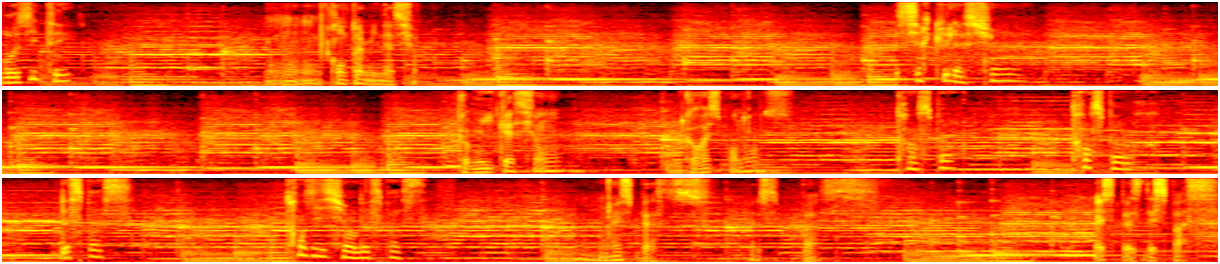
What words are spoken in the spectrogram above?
Porosité. Hum, Contamination. Circulation. Communication. Correspondance. Transport. Transport. D'espace. Transition d'espace. Espèce. Espace. Espèce d'espace.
